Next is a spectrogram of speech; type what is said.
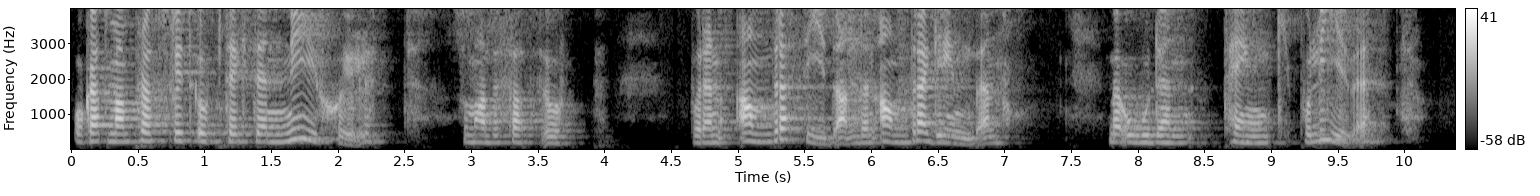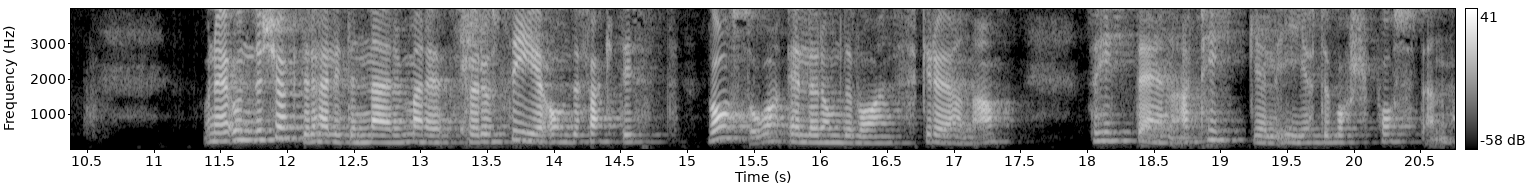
Och att man plötsligt upptäckte en ny skylt som hade satts upp på den andra sidan, den andra grinden, med orden Tänk på livet. Och när jag undersökte det här lite närmare för att se om det faktiskt var så eller om det var en skröna så hittade jag en artikel i Göteborgs-Posten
